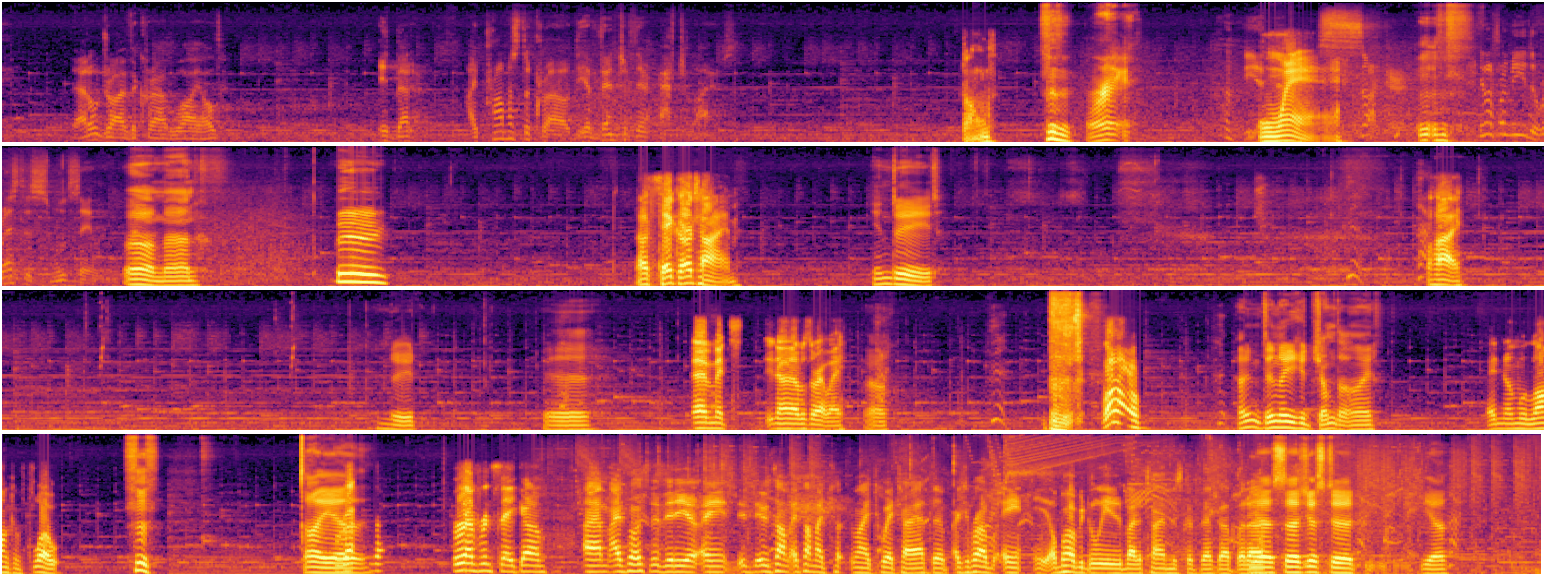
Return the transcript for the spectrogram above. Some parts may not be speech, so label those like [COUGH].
That'll drive the crowd wild. It better. I promised the crowd the event of their afterlives. Smooth [LAUGHS] sailing. oh man. Woo. Let's take our time. Indeed. Oh, hi. Indeed. Uh. Um, it's you know that was the right way. Oh. [LAUGHS] Whoa! I didn't, didn't know you could jump that high. I didn't know Mulan can float. Oh yeah. For, re- for reference sake, um, um, I posted a video. I, it, it's on it's on my my Twitch. I have to. I should probably. I'll probably delete it by the time this goes back up. But uh, yeah. So just uh. Yeah.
